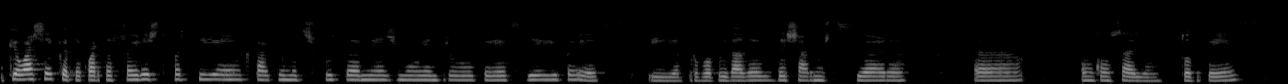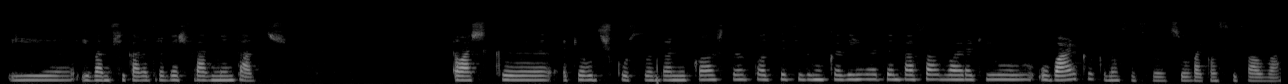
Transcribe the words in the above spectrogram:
o que eu acho é que até quarta-feira isto parecia que está aqui uma disputa mesmo entre o PSD e o PS e a probabilidade é de deixarmos de ser uh, um conselho todo PS e, e vamos ficar outra vez fragmentados eu acho que aquele discurso do António Costa pode ter sido um bocadinho a tentar salvar aqui o, o barco, que não sei se, se o vai conseguir salvar.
